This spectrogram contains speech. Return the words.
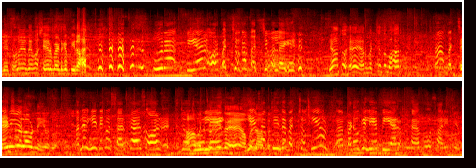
ये छोड़ो ये देखो शेर बैठ के पी रहा है। पूरा बियर और बच्चों का फेस्टिवल है ये। यहाँ तो है यार बच्चे तो बाहर। हाँ बच्चे अलाउड नहीं है मतलब। मतलब ये देखो सर्कस और जो हाँ, झूले तो है ये सब चीज़ें बच्चों की है और बड़ों के लिए बियर है वो सारी चीज़।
